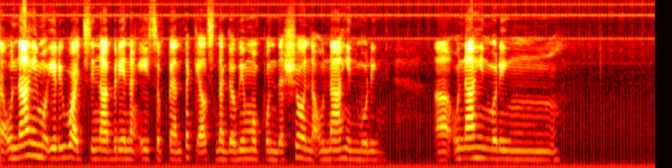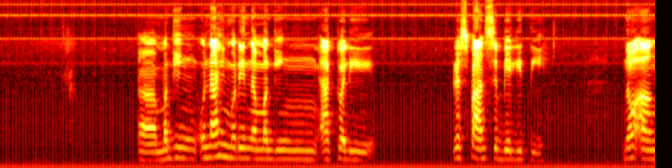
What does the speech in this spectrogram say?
na unahin mo i-reward. Sinabi rin ng Ace of Pentacles na gawin mo pundasyon na unahin mo ring uh, unahin mo ring uh, maging unahin mo rin na maging actually responsibility no ang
